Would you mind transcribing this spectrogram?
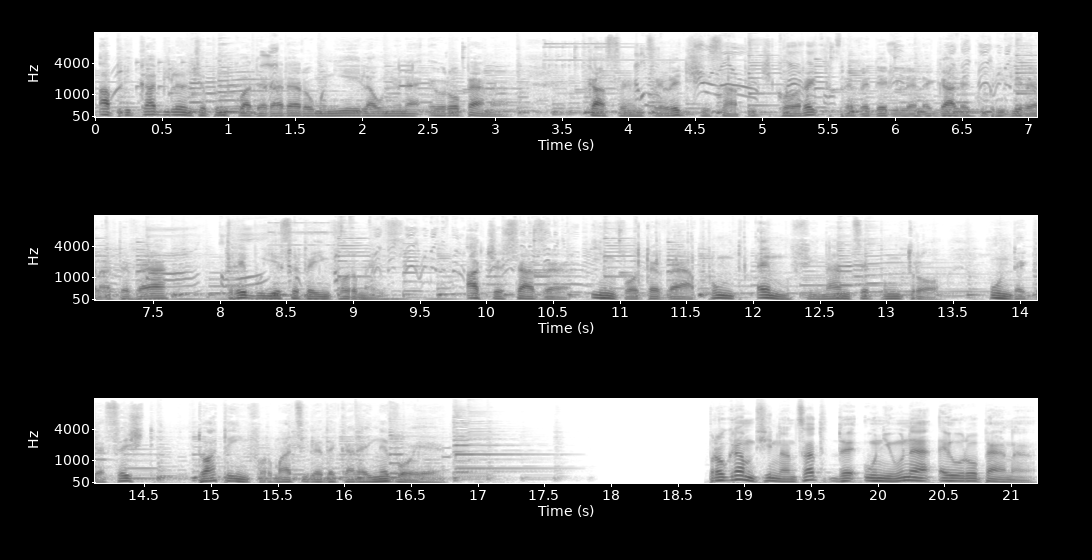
aplicabilă începând cu aderarea României la Uniunea Europeană. Ca să înțelegi și să aplici corect prevederile legale cu privire la TVA, trebuie să te informezi. Accesează infotva.mfinanțe.ro, unde găsești toate informațiile de care ai nevoie. Program finanțat de Uniunea Europeană.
